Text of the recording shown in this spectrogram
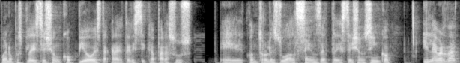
Bueno, pues PlayStation copió esta característica para sus eh, controles DualSense del PlayStation 5 y la verdad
